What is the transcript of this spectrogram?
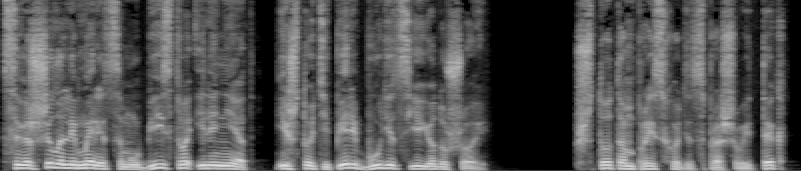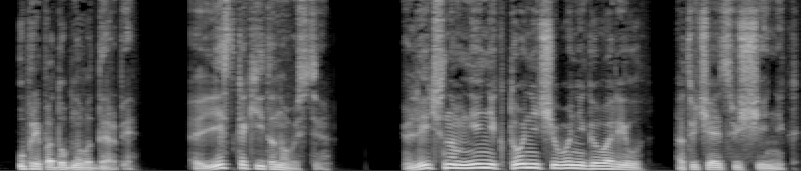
совершила ли Мэри самоубийство или нет, и что теперь будет с ее душой. «Что там происходит?» – спрашивает Тек у преподобного Дерби. «Есть какие-то новости?» «Лично мне никто ничего не говорил», – отвечает священник.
